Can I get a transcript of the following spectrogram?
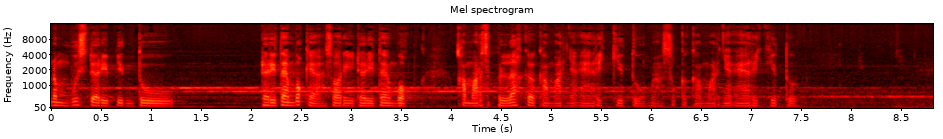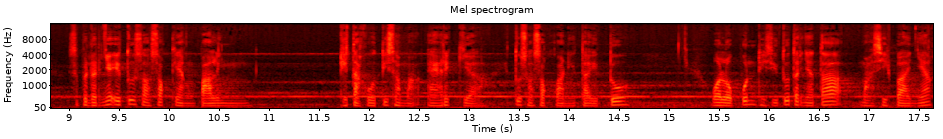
nembus dari pintu dari tembok ya sorry dari tembok kamar sebelah ke kamarnya Erik gitu masuk ke kamarnya Erik gitu. Sebenarnya itu sosok yang paling ditakuti sama Erik ya. Itu sosok wanita itu walaupun di situ ternyata masih banyak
